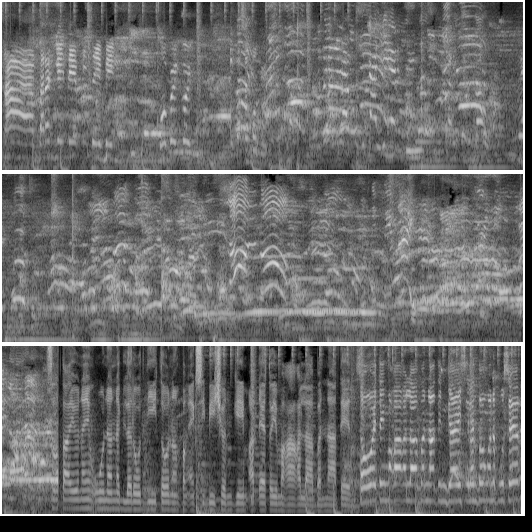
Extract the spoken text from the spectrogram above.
sa Barangay 37, cover court. Sa bag eh. So tayo na yung unang naglaro dito ng pang-exhibition game at eto yung makakalaban natin. So, ito yung makakalaban natin guys. Ilan taong ka na po, sir?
